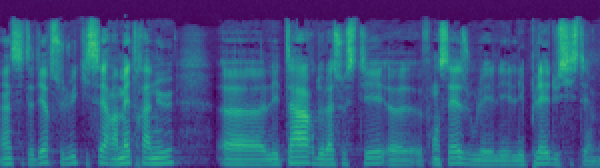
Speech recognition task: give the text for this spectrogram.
hein, c'est-à-dire celui qui sert à mettre à nu euh, les tares de la société française ou les, plaies du système.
